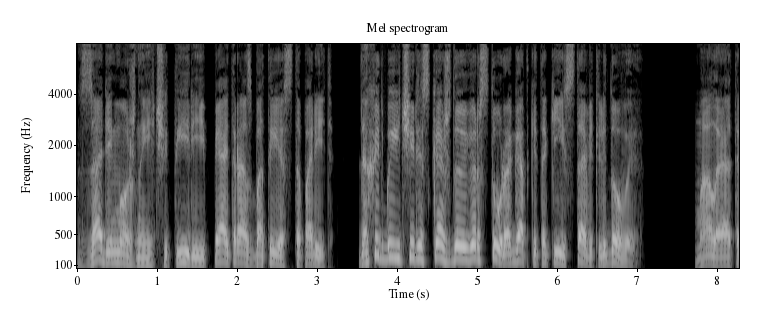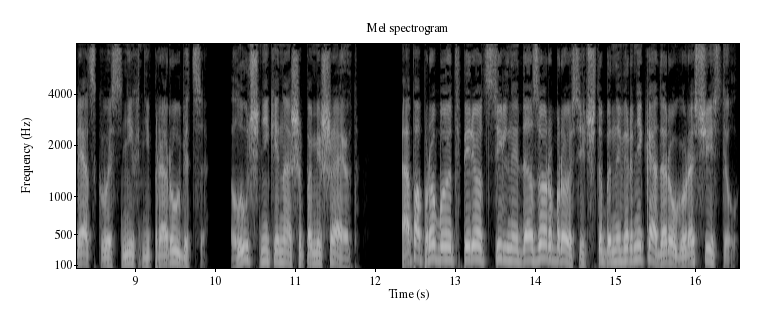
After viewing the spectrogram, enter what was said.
За день можно и четыре, и пять раз батыя стопорить, да хоть бы и через каждую версту рогатки такие ставить ледовые. Малый отряд сквозь них не прорубится, лучники наши помешают, а попробуют вперед сильный дозор бросить, чтобы наверняка дорогу расчистил.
